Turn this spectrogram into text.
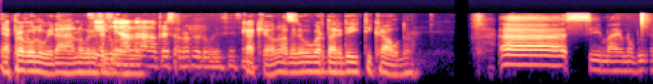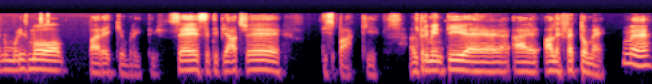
È proprio lui, dai, hanno preso sì, lui. Sì, allora l'ha preso proprio lui, sì, sì. Cacchio, allora mi devo guardare dei T-Crowd. Uh, sì, ma è un, è un, umorismo parecchio british. Se, se, ti piace, ti spacchi. Altrimenti è, è, ha l'effetto me. me.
